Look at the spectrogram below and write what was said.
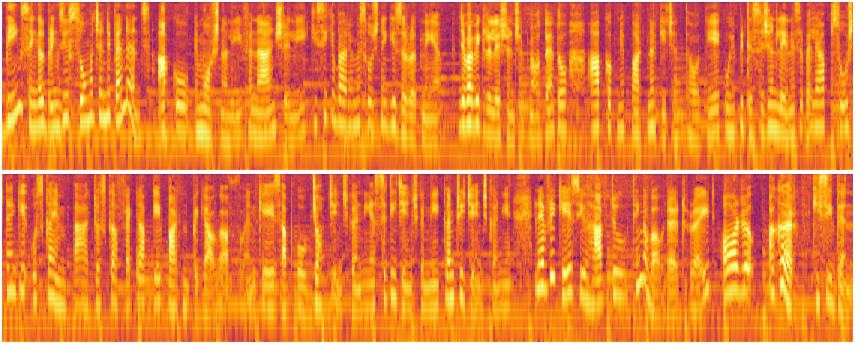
being single brings you so much independence आपको इमोशनली फाइनेंशियली किसी के बारे में सोचने की ज़रूरत नहीं है। जब आप एक रिलेशनशिप में होते हैं तो आपको अपने पार्टनर की चिंता होती है। कोई भी डिसीज़न लेने से पहले आप सोचते हैं कि उसका इम्पैक्ट उसका इफ़ेक्ट आपके पार्टनर पे क्या होगा। इन केस आपको जॉब चेंज करनी है सिटी चेंज करनी है कंट्री चेंज करनी है। In every case you have to think about it right और अगर किसी दिन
